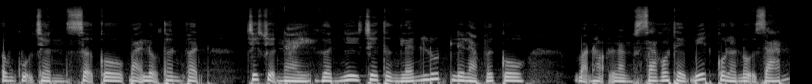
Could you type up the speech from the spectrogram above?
Ông cụ Trần sợ cô bại lộ thân phận chiếc chuyện này gần như chưa từng lén lút liên lạc với cô bọn họ làm sao có thể biết cô là nội gián?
